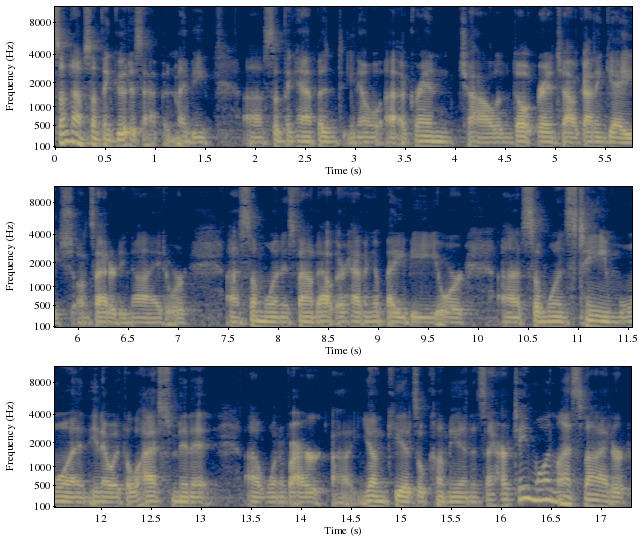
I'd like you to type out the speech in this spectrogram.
sometimes something good has happened. Maybe uh, something happened, you know, a, grandchild, an adult grandchild got engaged on Saturday night, or uh, someone has found out they're having a baby, or uh, someone's team won, you know, at the last minute. Uh, one of our uh, young kids will come in and say, Our team won last night, or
